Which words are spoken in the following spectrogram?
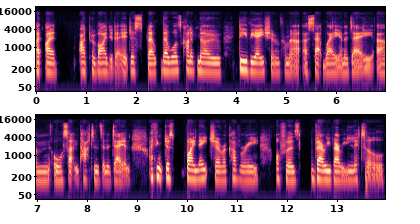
i i had I'd provided it. It just there there was kind of no deviation from a, a set way in a day um, or certain patterns in a day. And I think just by nature, recovery offers very very little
